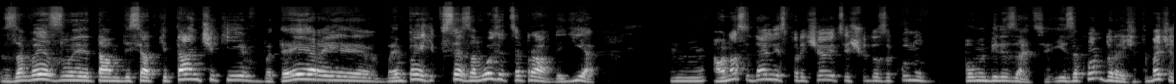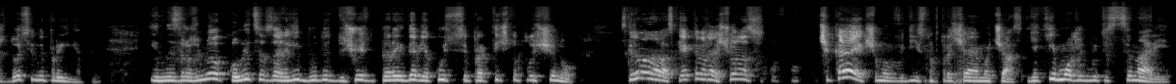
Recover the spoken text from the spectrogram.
завезли там десятки танчиків, БТРи, БМП, все завозять, це правда, є. А у нас і далі сперечаються щодо закону по мобілізації. І закон, до речі, ти бачиш, досі не прийнятий. І не зрозуміло, коли це взагалі буде щось перейде в якусь практичну площину. Скажи, будь ласка, як ти вважаєш, що нас чекає, якщо ми дійсно втрачаємо час? Які можуть бути сценарії?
